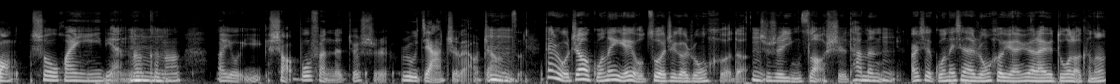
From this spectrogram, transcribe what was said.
广受欢迎一点，那可能呃有一少部分的就是入家治疗这样子。但是我知道国内也有做这个融合的，就是影子老师他们，而且国内现在融合园越来越多了，可能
